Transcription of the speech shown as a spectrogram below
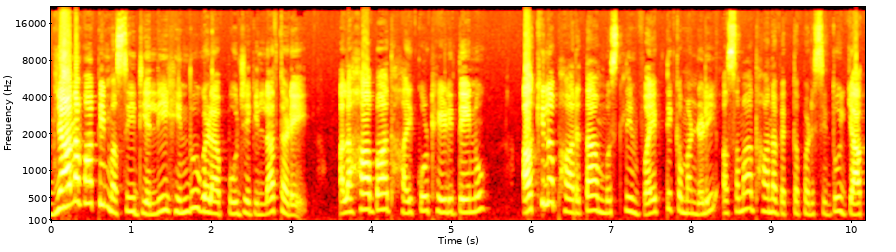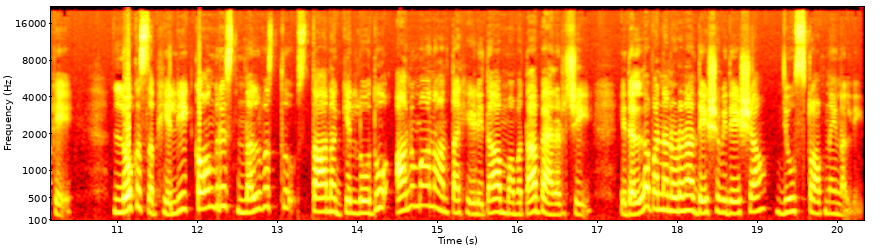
ಜ್ಞಾನವಾಪಿ ಮಸೀದಿಯಲ್ಲಿ ಹಿಂದೂಗಳ ಪೂಜೆಗಿಲ್ಲ ತಡೆ. ಅಲಹಾಬಾದ್ ಹೈಕೋರ್ಟ್ ಹೇಳಿದ್ದೇನು? ಅಖಿಲ ಭಾರತ ಮುಸ್ಲಿಂ ವೈಯಕ್ತಿಕ ಮಂಡಳಿ ಅಸಮಾಧಾನ ವ್ಯಕ್ತಪಡಿಸಿದ್ದು ಯಾಕೆ? ಲೋಕಸಭೆಯಲ್ಲಿ ಕಾಂಗ್ರೆಸ್ ನಲವತ್ತು ಸ್ಥಾನ ಗೆಲ್ಲೋದು ಅನುಮಾನ ಅಂತ ಹೇಳಿದ ಮಮತಾ ಬ್ಯಾನರ್ಜಿ. ಇದೆಲ್ಲವನ್ನ ನೋಡೋಣ ದೇಶ ವಿದೇಶ, ನ್ಯೂಸ್ ಟಾಪ್ ನೈನಲ್ಲಿ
